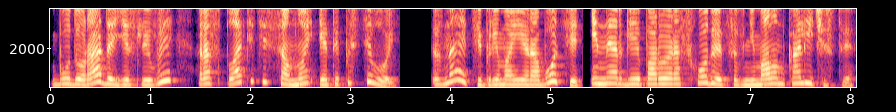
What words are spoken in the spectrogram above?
Буду рада, если вы расплатитесь со мной этой пастилой. Знаете, при моей работе энергия порой расходуется в немалом количестве,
